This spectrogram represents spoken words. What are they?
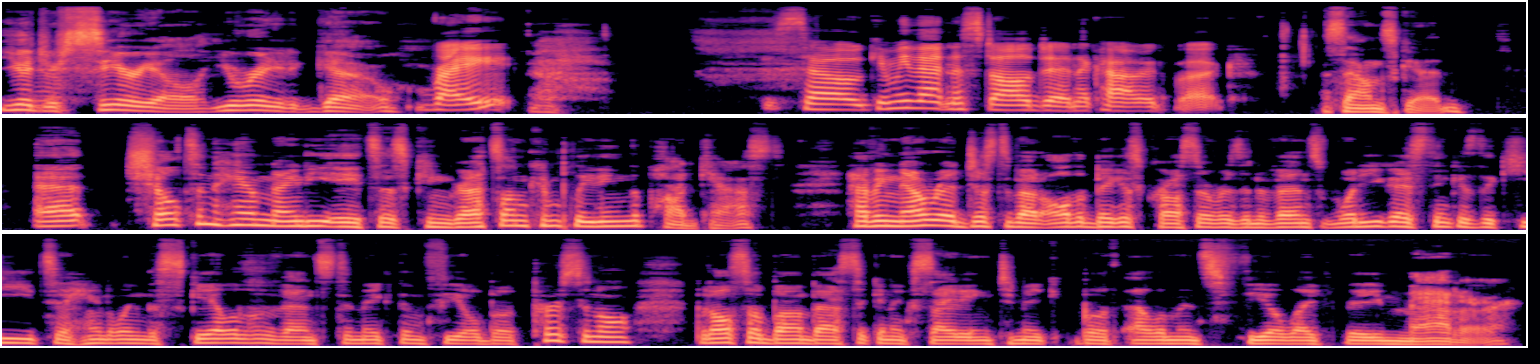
you had your cereal, you were ready to go. right. So give me that nostalgia in a comic book. Sounds good. At Cheltenham98 says, Congrats on completing the podcast. Having now read just about all the biggest crossovers and events, what do you guys think is the key to handling the scale of events to make them feel both personal, but also bombastic and exciting to make both elements feel like they matter?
